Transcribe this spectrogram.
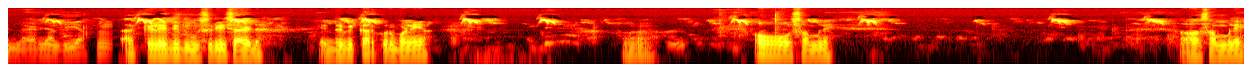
ਲਾਈਟ ਜਾਂਦੀ ਆ। ਆ ਕਿਲੇ ਦੀ ਦੂਸਰੀ ਸਾਈਡ ਇੱਧਰ ਵੀ ਘਰ ਘੁਰ ਬਣੇ ਆ। ਉਹ ਸਾਹਮਣੇ। ਆ ਸਾਹਮਣੇ।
